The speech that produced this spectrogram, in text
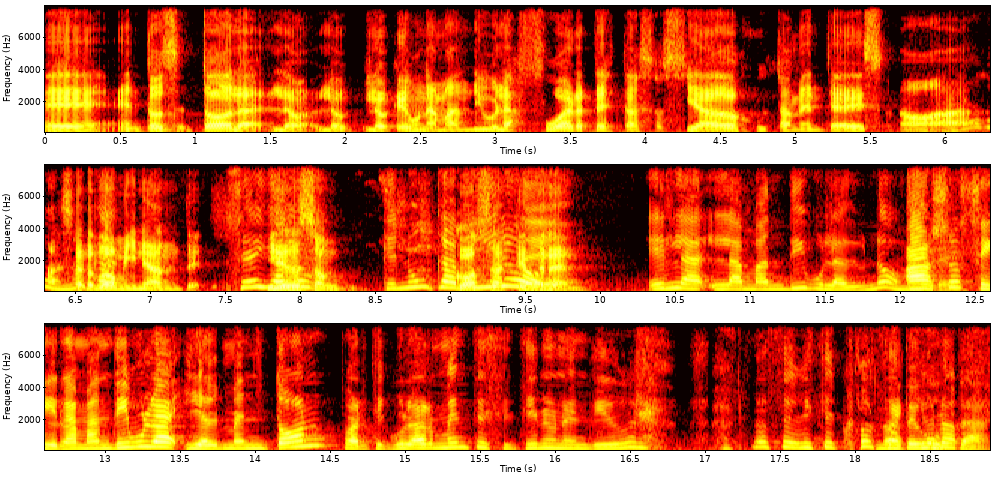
eh, entonces, todo lo, que es una mandíbula fuerte está asociado justamente a eso, ¿no? A, ser dominante. y esas son que nunca cosas que Es la, mandíbula de un hombre. Ah, yo sí, la mandíbula y el mentón, particularmente si tiene una hendidura. No sé, viste cosas. ¿No te gusta?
